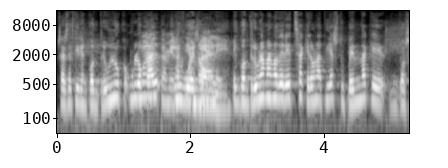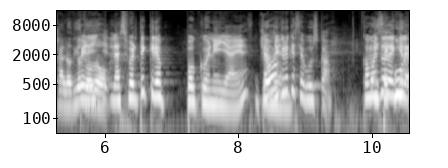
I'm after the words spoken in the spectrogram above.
sea, es decir, encontré un, un Bueno, local también lo muy bueno. Encontré una mano derecha que era una tía estupenda que, o sea, lo dio Pero todo. la suerte creo poco en ella, ¿eh? Yo- Yo creo que se busca. ¿Cómo Y eso se de que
